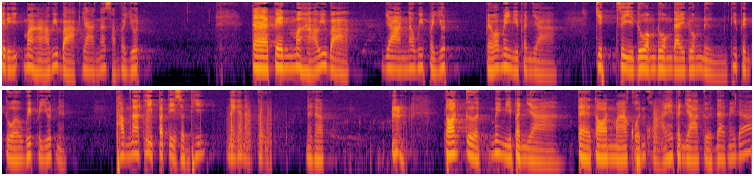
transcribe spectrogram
กริมหาวิบากญาณสัมปยุตแต่เป็นมหาวิบากญาณวิปยุตแปลว่าไม่มีปัญญา จิตสี่ดวงดวงใดดวงหนึ่งที่เป็นตัววิปยุตเนี่ยทำหน้าที่ปฏิสนธิในขณะเกิดนะครับ ตอนเกิดไม่มีปัญญา แต่ตอนมาขวนขวายให้ปัญญาเกิดได้ไม่ได้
